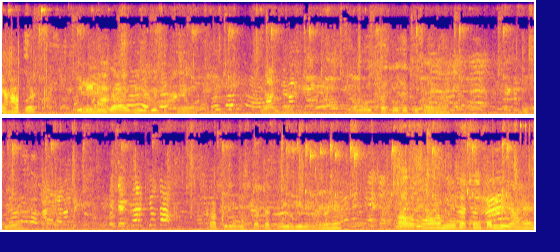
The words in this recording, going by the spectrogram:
यहाँ पर। ये लीली गाय भी देख सकते हैं। गाय है। हम इसका फ़ोटो खींच रहे हैं। देखिए काफ़ी लोग इसका तस्वीर भी ले रहे हैं। और यहाँ हमने दर्शन कर लिया है।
